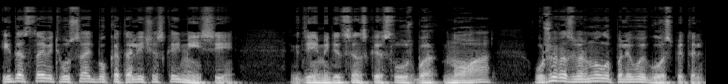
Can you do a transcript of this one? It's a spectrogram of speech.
и доставить в усадьбу католической миссии, где медицинская служба НОА уже развернула полевой госпиталь.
